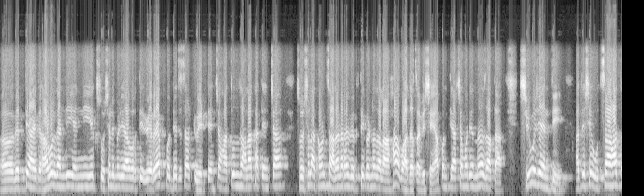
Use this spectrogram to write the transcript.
व्यक्ती आहेत. राहुल गांधी यांनी एक सोशल मीडियावरती वेगळ्या पद्धतीचा ट्विट त्यांच्या हातून झाला का? त्यांच्या सोशल अकाउंट चालणाऱ्या व्यक्तीकडनं झाला हा वादाचा विषय. आपण त्याच्यामध्ये न जाता शिवजयंती अतिशय उत्साहात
